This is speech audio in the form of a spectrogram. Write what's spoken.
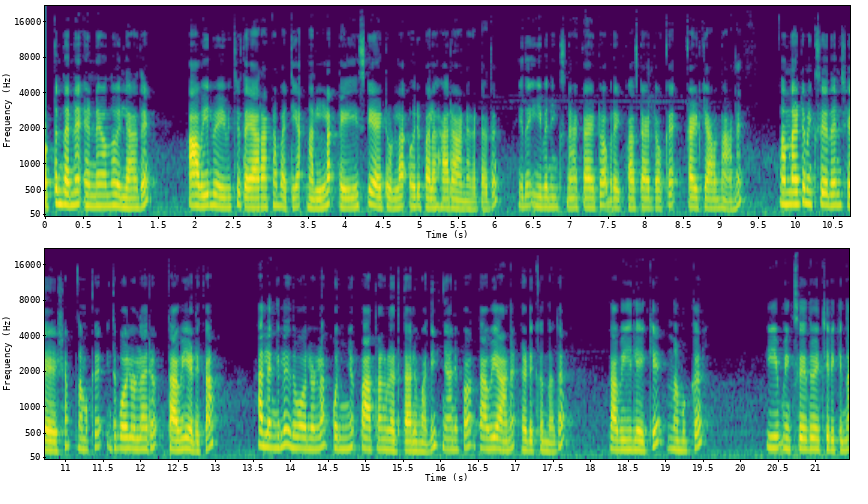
ഒട്ടും തന്നെ എണ്ണയൊന്നും ഇല്ലാതെ ആവിയിൽ വേവിച്ച് തയ്യാറാക്കാൻ പറ്റിയ നല്ല ടേസ്റ്റി ആയിട്ടുള്ള ഒരു പലഹാരമാണ് കേട്ടത്. ഇത് ഈവനിങ് സ്നാക്കായിട്ടോ ബ്രേക്ക്ഫാസ്റ്റ് ആയിട്ടോ ഒക്കെ കഴിക്കാവുന്നതാണ്. നന്നായിട്ട് മിക്സ് ചെയ്തതിന് ശേഷം നമുക്ക് ഇതുപോലുള്ള ഒരു തവി എടുക്കാം. അല്ലെങ്കിൽ ഇതുപോലുള്ള കുഞ്ഞു പാത്രങ്ങൾ എടുത്താലും മതി. ഞാനിപ്പോൾ തവിയാണ് എടുക്കുന്നത്. തവിയിലേക്ക് നമുക്ക് ഈ മിക്സ് ചെയ്ത് വെച്ചിരിക്കുന്ന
